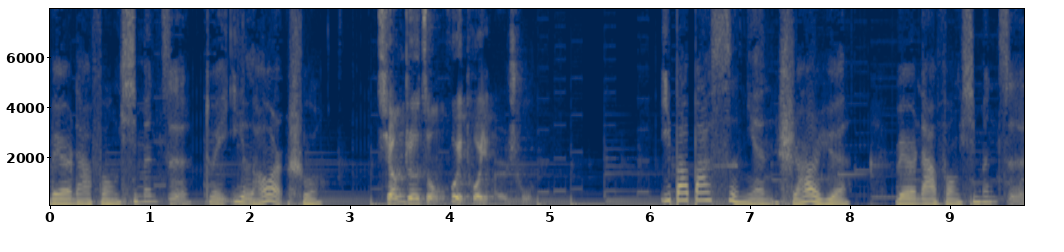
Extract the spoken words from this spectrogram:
维尔纳·冯·西门子对易劳尔说：“强者总会脱颖而出。”一八八四年十二月，维尔纳·冯·西门子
